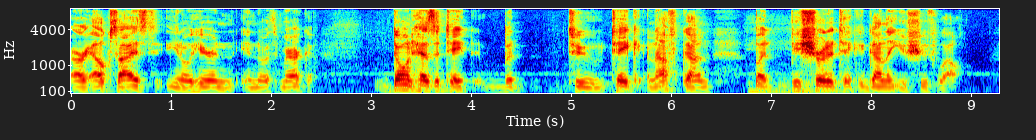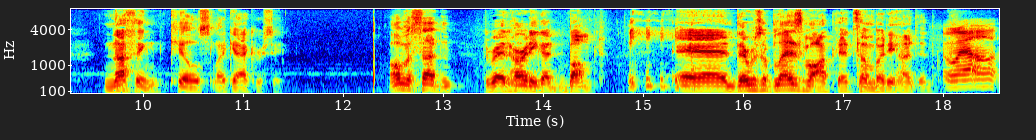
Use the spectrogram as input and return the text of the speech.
are elk sized. You know here in in North America. Don't hesitate, but to take enough gun, but be sure to take a gun that you shoot well. Nothing kills like accuracy. All of a sudden, the Red Hardy got bumped, and there was a Blesbok that somebody hunted. Well,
